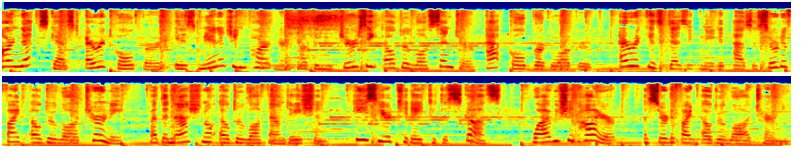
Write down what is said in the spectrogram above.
Our next guest, Eric Goldberg, is managing partner of the New Jersey Elder Law Center at Goldberg Law Group. Eric is designated as a certified elder law attorney by the National Elder Law Foundation. He's here today to discuss why we should hire a certified elder law attorney.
